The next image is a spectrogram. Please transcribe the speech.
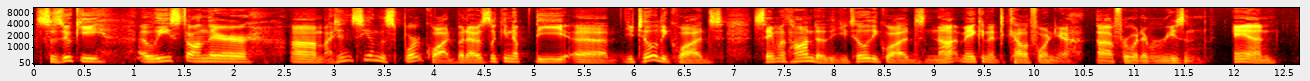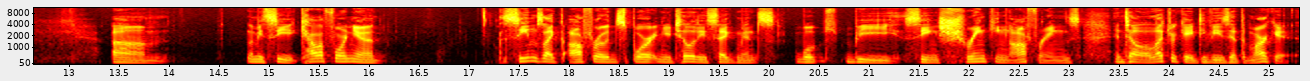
Suzuki, at least on their um, I didn't see on the sport quad, but I was looking up the uh, utility quads. Same with Honda, the utility quads not making it to California uh, for whatever reason. And um, let me see, California seems like off-road sport and utility segments will be seeing shrinking offerings until electric ATVs hit the market.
